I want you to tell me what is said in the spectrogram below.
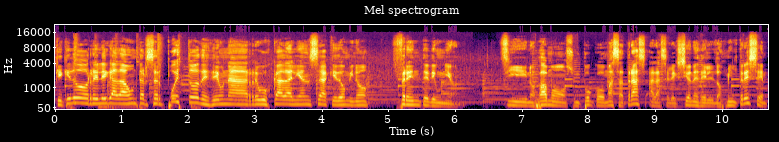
que quedó relegada a un tercer puesto desde una rebuscada alianza que dominó Frente de Unión. Si nos vamos un poco más atrás a las elecciones del 2013,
